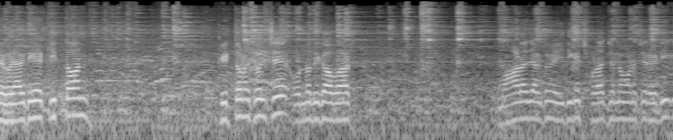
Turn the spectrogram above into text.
দেখুন, একদিকে কীর্তন, কীর্তনও চলছে, অন্যদিকে আবার মহারাজ একদম এইদিকে ছোড়ার জন্য মনে হচ্ছে রেডি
